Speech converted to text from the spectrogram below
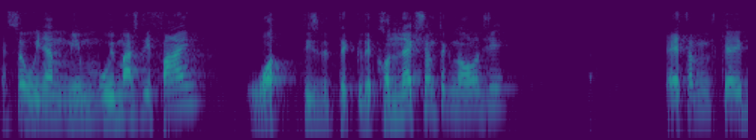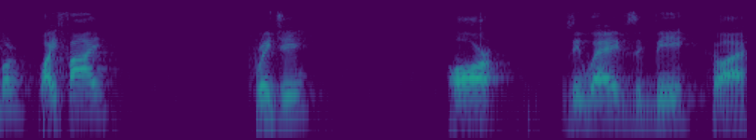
And so we, we must define what is the, the connection technology, Ethernet cable, Wi-Fi, 3G, or Z-Wave, ZigBee, so a,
